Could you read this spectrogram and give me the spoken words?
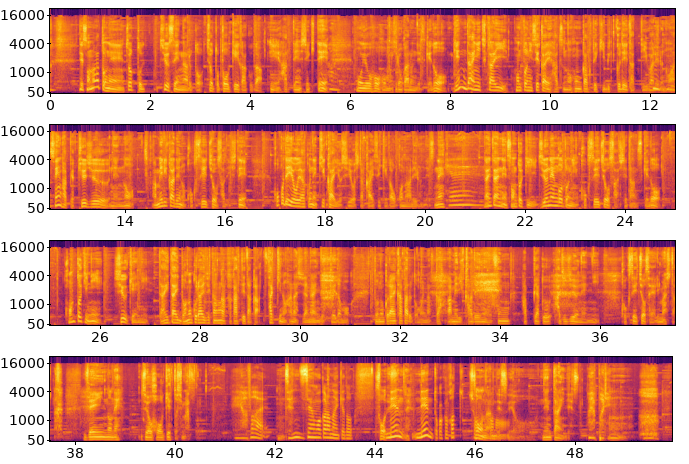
でその後ねちょっと中世になるとちょっと統計学が、えー発展してきて、はい。応用方法も広がるんですけど現代に近い本当に世界初の本格的ビッグデータって言われるのは、うんうん。1890年のアメリカでの国勢調査でしてここでようやくね機械を使用した解析が行われるんですね。大体ねその時10年ごとに国勢調査してたんですけどこの時に集計に大体どのくらい時間がかかってたかさっきの話じゃないんですけれどもどのくらいかかると思いますか？アメリカでね1880年に国勢調査やりました。全員のね情報をゲットします。えやばい。全然わからないけどそうですよ年ね。年とかかかっちゃそううのかな？なんですよ。年単位です、あやっぱり。う、ん、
